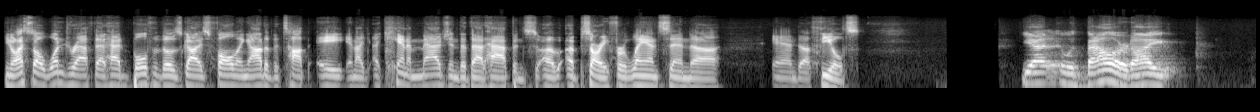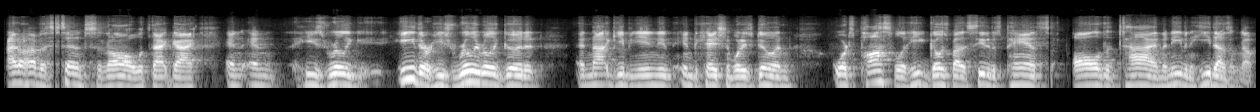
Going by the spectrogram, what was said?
you know, I saw one draft that had both of those guys falling out of the top eight, and I, I can't imagine that that happens. Uh, I'm sorry for Lance and uh, and uh, Fields. Yeah, with Ballard, I I don't have a sense at all with that guy, and and he's really either he's really really good at at not giving you any indication of what he's doing, or it's possible that he goes by the seat of his pants all the time, and even he doesn't know.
